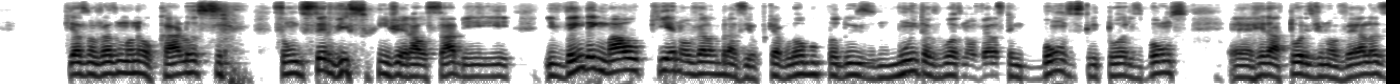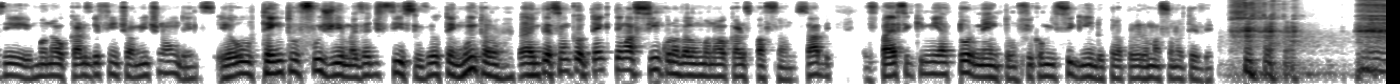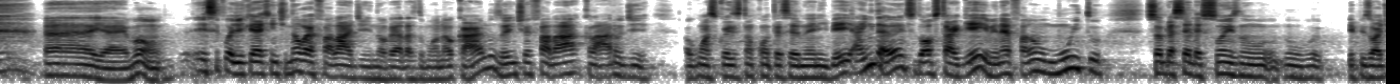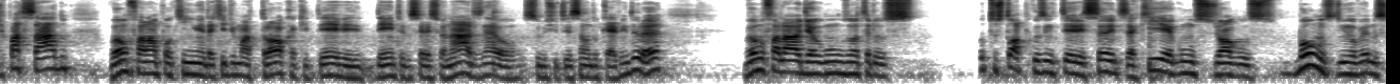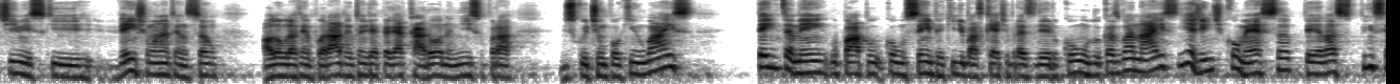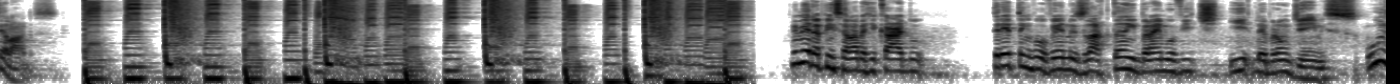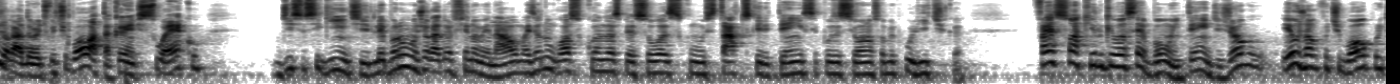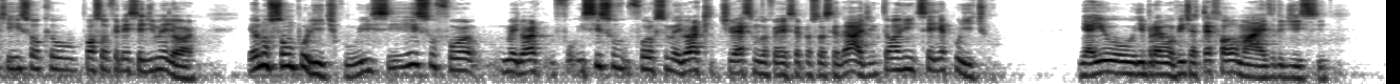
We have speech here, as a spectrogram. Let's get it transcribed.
que as novelas do Manuel Carlos são de serviço em geral, sabe? E, e vendem mal o que é novela no Brasil, porque a Globo produz muitas boas novelas, tem bons escritores, bons é, redatores de novelas e Manuel Carlos definitivamente não é um deles. Eu tento fugir, mas é difícil, viu? Tem muita. A impressão que eu tenho é que tem umas cinco novelas do Manuel Carlos passando, sabe? Eles parecem que me atormentam, ficam me seguindo pela programação na TV. ai, ai. Bom, esse podcast a gente não vai falar de novelas do Manuel Carlos, a gente vai falar, claro, de algumas coisas que estão acontecendo na NBA. Ainda antes do All-Star Game, né? Falamos muito sobre as seleções no, no, episódio passado. Vamos falar um pouquinho ainda aqui de uma troca que teve dentro dos selecionados, né? A substituição do Kevin Durant. Vamos falar de alguns outros outros tópicos interessantes aqui, alguns jogos bons de envolver nos times que vêm chamando a atenção ao longo da temporada. Então a gente vai pegar carona nisso para discutir um pouquinho mais. Tem também o papo, como sempre, aqui de basquete brasileiro com o Lucas Guanais e a gente começa pelas pinceladas. Primeira pincelada, Ricardo. Treta envolvendo Zlatan Ibrahimovic e LeBron James. O jogador de futebol, atacante sueco, disse o seguinte: LeBron é um jogador fenomenal, mas eu não gosto quando as pessoas com o status que ele tem se posicionam sobre política faz só aquilo que você é bom, entende? Jogo, eu jogo futebol porque isso é o que eu posso oferecer de melhor. Eu não sou um político e se isso for o melhor, e se isso fosse o melhor que tivéssemos a oferecer para a sociedade, então a gente seria político. E aí o Ibrahimovic até falou mais, ele disse:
